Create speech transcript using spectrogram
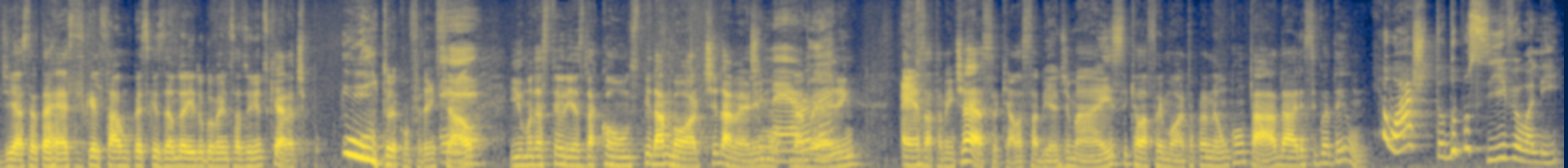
de extraterrestres que eles estavam pesquisando ali do governo dos Estados Unidos, que era tipo ultra confidencial. É. E uma das teorias da consp da morte da Marilyn, Mo- da Marilyn. É exatamente essa, que ela sabia demais e que ela foi morta pra não contar da área 51. Eu acho tudo possível ali.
